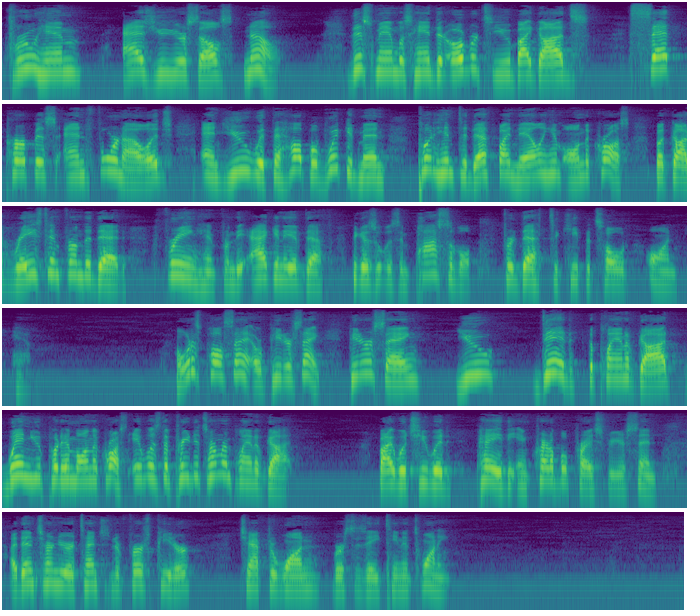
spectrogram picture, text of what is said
through him, as you yourselves know. This man was handed over to you by God's set purpose and foreknowledge, and you, with the help of wicked men, put him to death by nailing him on the cross. But God raised him from the dead, freeing him from the agony of death, because it was impossible for death to keep its hold on him. Well, what is Paul saying, or Peter saying? Peter is saying, You did the plan of God when you put him on the cross. It was the predetermined plan of God by which he would pay the incredible price for your sin. I then turn your attention to 1 Peter chapter 1 verses 18 and 20.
